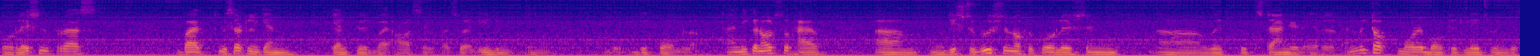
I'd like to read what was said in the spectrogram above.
correlation for us. But we certainly can calculate by ourselves as well using you know, the, the formula. And you can also have um, you know, distribution of a correlation uh, with, with standard error. And we'll talk more about it later in this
